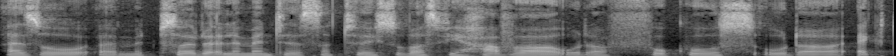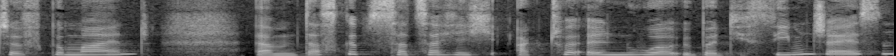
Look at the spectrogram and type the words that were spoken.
Also äh, mit Pseudo-Elemente ist natürlich sowas wie Hover oder Focus oder Active gemeint. Ähm, das gibt es tatsächlich aktuell nur über die Theme-JSON.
